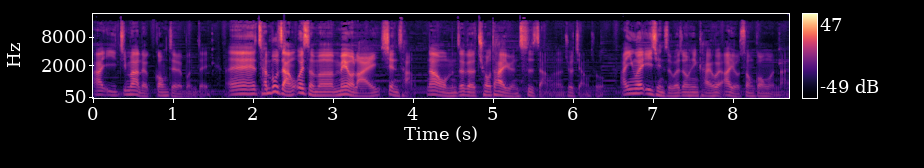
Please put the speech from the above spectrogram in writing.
啊，以今麦的公这个问题，呃，陈部长为什么没有来现场？那我们这个邱泰元次长呢，就讲说啊，因为疫情指挥中心开会啊，有送公文来。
